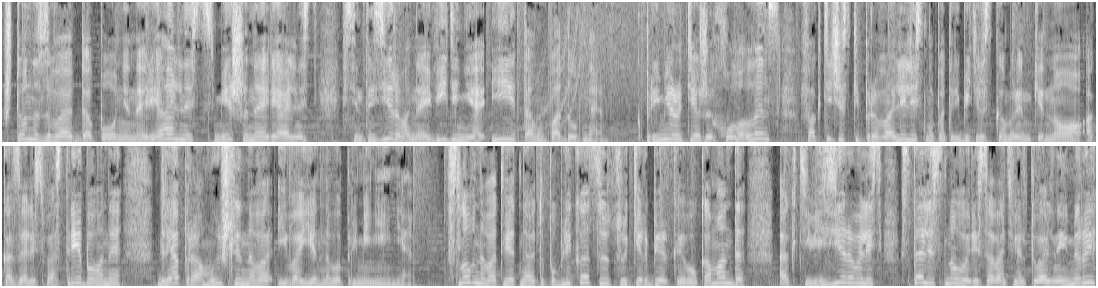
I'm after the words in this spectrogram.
что называют дополненная реальность, смешанная реальность, синтезированное видение и тому подобное. К примеру, те же HoloLens фактически провалились на потребительском рынке, но оказались востребованы для промышленного и военного применения – Словно в ответ на эту публикацию Цукерберг и его команда активизировались, стали снова рисовать виртуальные миры,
